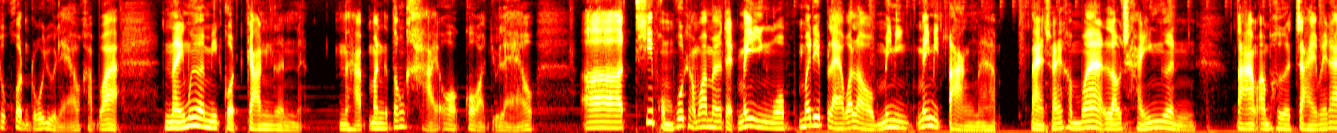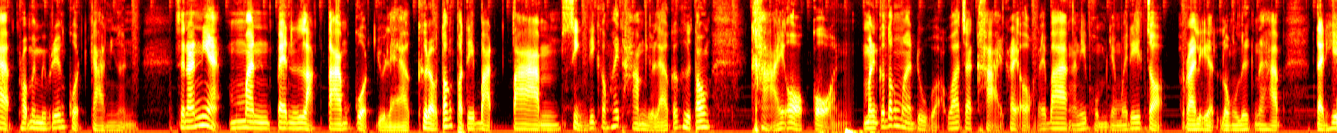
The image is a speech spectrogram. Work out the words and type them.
ทุกคนรู้อยู่แล้วครับว่า ในเมื่อมีกฎการเงินนะครับมันก็ต้องขายออกก่อนอยู่แล้ว ที่ผมพูดคำว่าแมนเต็ดไม่มีงบ ไม่ได้แปลว่าเราไม่มีไม่มีตังค์นะครับ แต่ใช้คำว่าเราใช้เงินตามอำเภอใจไม่ได้ เพราะมันมีเรื่องกฎการเงิน ฉะนั้นเนี่ยมันเป็นหลักตามกฎอยู่แล้ว คือเราต้องปฏิบัติตามสิ่งที่เขาให้ทำอยู่แล้ว ก็คือต้องขายออกก่อน มันก็ต้องมาดูว่าจะขายใครออกได้บ้าง อันนี้ผมยังไม่ได้เจาะรายละเอียดลงลึกนะครับ แต่ที่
